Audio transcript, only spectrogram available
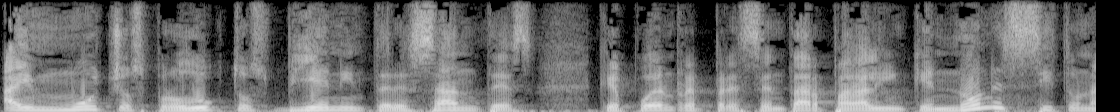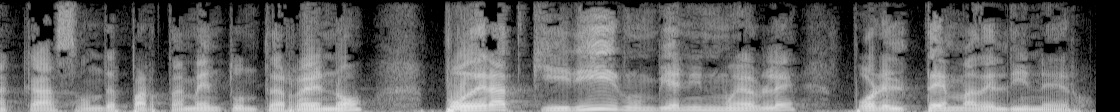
Hay muchos productos bien interesantes que pueden representar para alguien que no necesita una casa, un departamento, un terreno, poder adquirir un bien inmueble por el tema del dinero.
